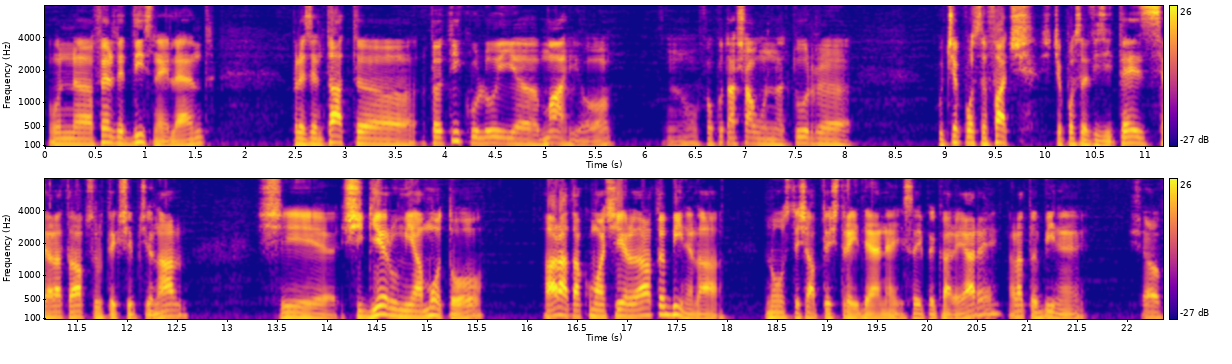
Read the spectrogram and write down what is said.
un uh, fel de Disneyland, prezentat uh, tăticului uh, Mario, au făcut așa un tur cu ce poți să faci și ce poți să vizitezi, se arată absolut excepțional și Shigeru Miyamoto arată acum și el arată bine la 973 de ani ai săi pe care îi are, arată bine și a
